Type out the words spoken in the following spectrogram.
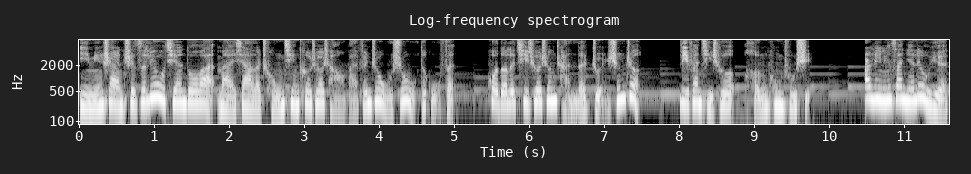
尹明善斥资六千多万买下了重庆客车厂百分之五十五的股份，获得了汽车生产的准生证。力帆汽车横空出世。二零零三年六月，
